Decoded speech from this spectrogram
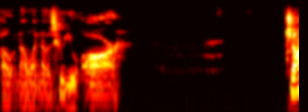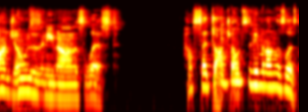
Bro, no one knows who you are. Jon Jones isn't even on this list. How said Jon Jones isn't even on this list?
